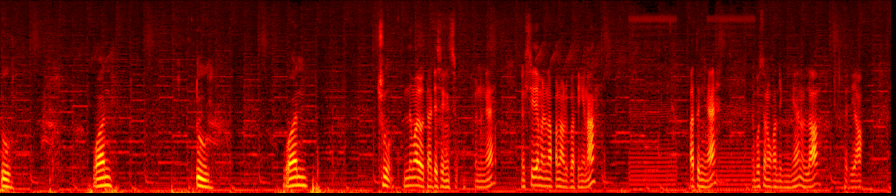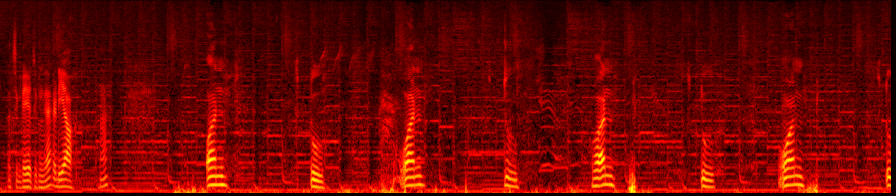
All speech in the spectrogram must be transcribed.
two one two one two இந்த மாதிரி ஒரு தேர்ட்டி செகண்ட்ஸ் பண்ணுங்கள் நெக்ஸ்ட் இதே மாதிரி என்ன பண்ணலாம் அப்படி பார்த்தீங்கன்னா பார்த்துங்க இந்த பொசிஷன் உட்காந்துக்கிங்க. நல்லா சரியா? வச்சு கை வச்சுக்கோங்க ரெடியா one two one two one two one two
